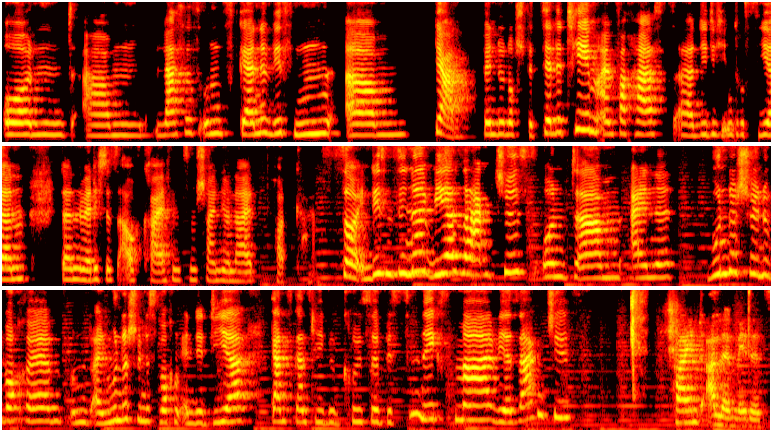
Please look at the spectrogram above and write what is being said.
und ähm, lass es uns gerne wissen, ähm, ja, wenn du noch spezielle Themen einfach hast, äh, die dich interessieren, dann werde ich das aufgreifen zum Shine Your Light Podcast. So, in diesem Sinne, wir sagen Tschüss und ähm, eine wunderschöne Woche und ein wunderschönes Wochenende dir. Ganz, ganz liebe Grüße. Bis zum nächsten Mal. Wir sagen Tschüss. Scheint alle Mädels.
